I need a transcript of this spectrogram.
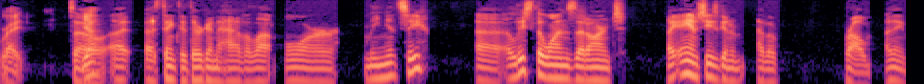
Right. So Yeah. I, I think that they're going to have a lot more leniency. Uh, at least the ones that aren't like AMC is going to have a problem. I think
